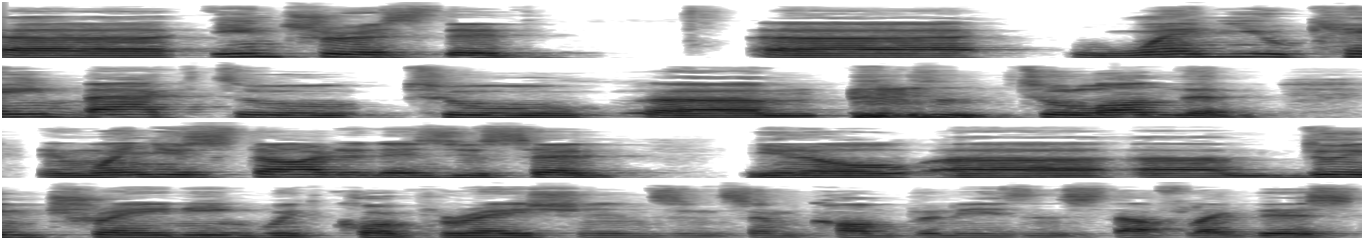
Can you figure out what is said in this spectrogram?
uh, interested uh, when you came back to to um, to London and when you started, as you said, you know, uh, um, doing training with corporations and some companies and stuff like this.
